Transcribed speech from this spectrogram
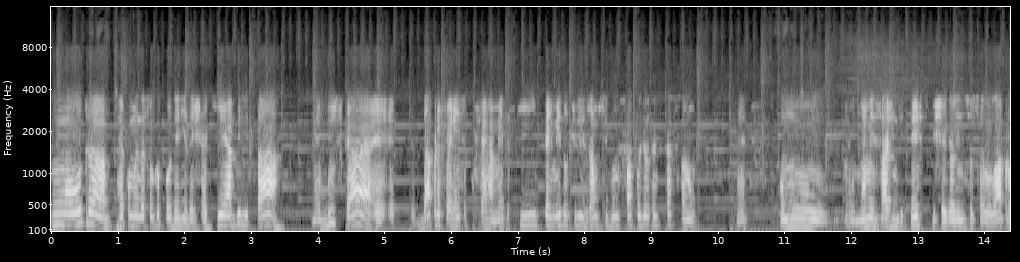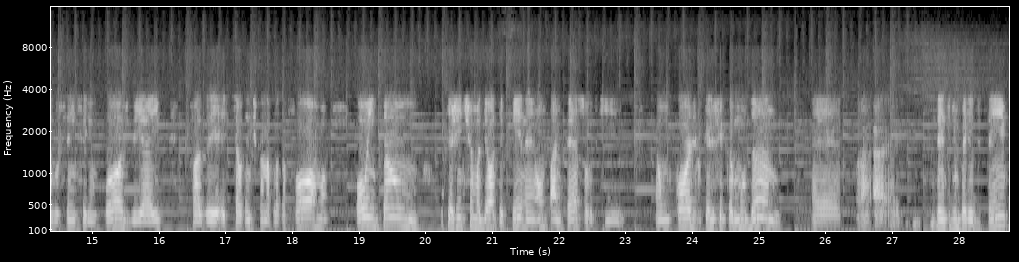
uma outra recomendação que eu poderia deixar aqui é habilitar, né, buscar, é, é, dar preferência por ferramentas que permitam utilizar um segundo fator de autenticação, né, como uma mensagem de texto que chega ali no seu celular para você inserir um código e aí fazer se autenticar na plataforma, ou então o que a gente chama de OTP, né, On Time Password, que é um código que ele fica mudando é, a, a, dentro de um período de tempo.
